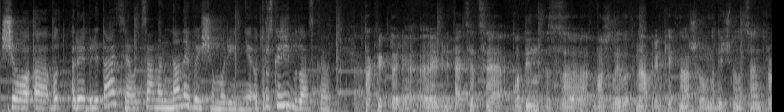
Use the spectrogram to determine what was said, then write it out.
що е, от реабілітація, от саме на найвищому рівні. От розкажіть, будь ласка, Так, Вікторія, реабілітація це один з важливих напрямків нашого медичного центру.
